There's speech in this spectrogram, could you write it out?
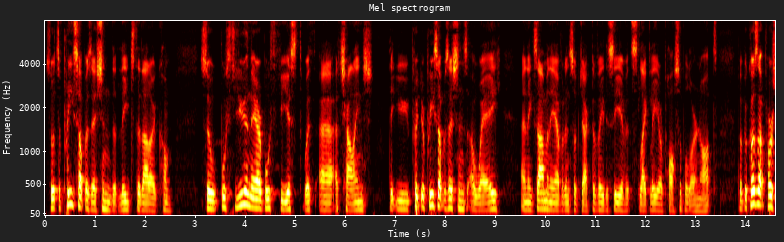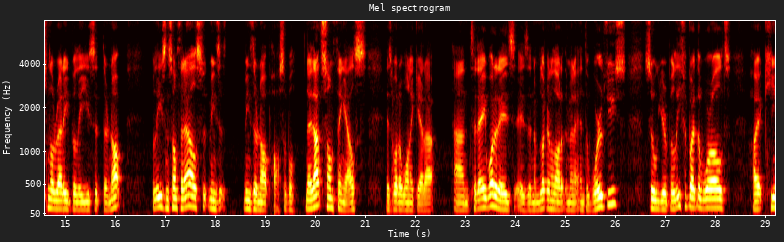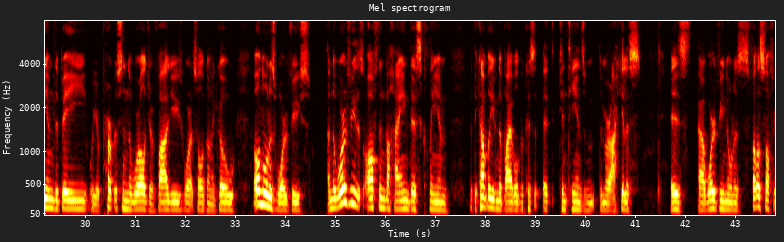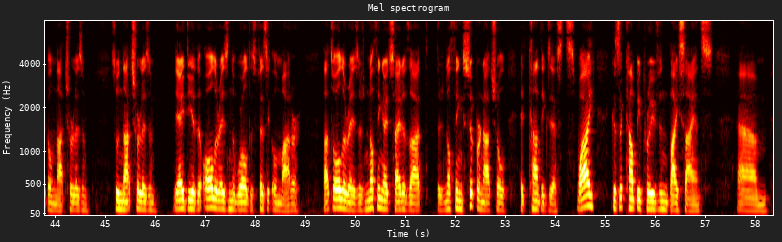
So it's a presupposition that leads to that outcome. So both you and they are both faced with uh, a challenge that you put your presuppositions away and examine the evidence objectively to see if it's likely or possible or not. But because that person already believes that they're not believes in something else, it means it means they're not possible. Now that something else is what I want to get at. And today what it is is and I'm looking a lot at the minute into worldviews. So your belief about the world, how it came to be, what your purpose in the world, your values, where it's all going to go, all known as worldviews. And the worldview that's often behind this claim that they can't believe in the Bible because it contains the miraculous is a worldview known as philosophical naturalism. So, naturalism, the idea that all there is in the world is physical matter. That's all there is. There's nothing outside of that. There's nothing supernatural. It can't exist. Why? Because it can't be proven by science. Um,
